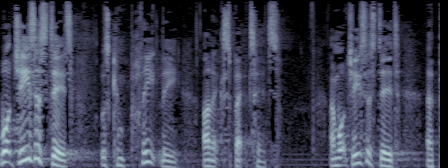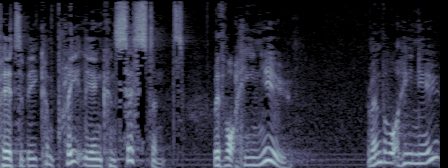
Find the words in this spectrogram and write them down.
What Jesus did was completely unexpected. And what Jesus did appeared to be completely inconsistent with what he knew. Remember what he knew?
